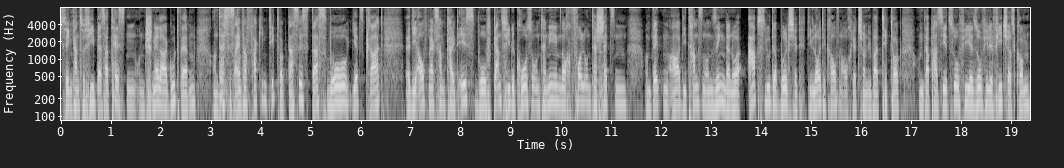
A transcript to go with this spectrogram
Deswegen kannst du viel besser testen und schneller gut werden. Und das ist einfach fucking TikTok. Das ist das, wo jetzt gerade äh, die Aufmerksamkeit ist, wo ganz viele große Unternehmen noch voll unterschätzen und denken, ah, oh, die tanzen und singen da nur absoluter Bullshit. Die Leute kaufen auch jetzt schon über TikTok und da passiert so viel, so viele Features kommen.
